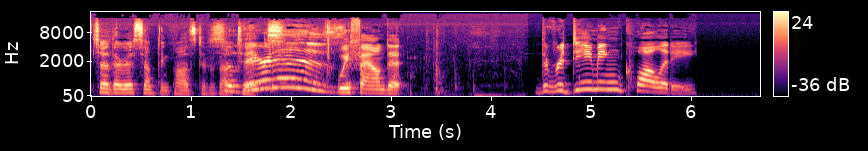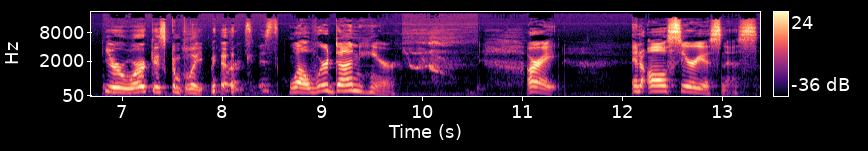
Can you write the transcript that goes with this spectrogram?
So there is something positive about so ticks. there it is. We found it. The redeeming quality. Your work is complete. well, we're done here. All right. In all seriousness,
